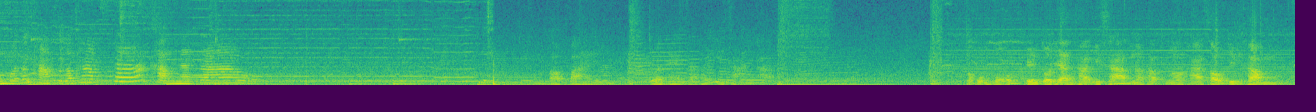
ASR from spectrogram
งบ่ต้องถามสุขภาพสักคำนะเจ้า ต่อไปตัวแทนจากภาคอีสานครับกับผมผมเป็นตัวแทนภาคอีสานนะครับเนาะหาเสากินคำ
